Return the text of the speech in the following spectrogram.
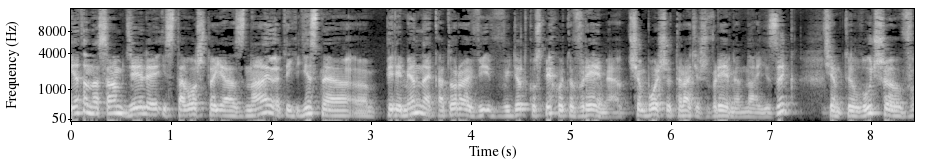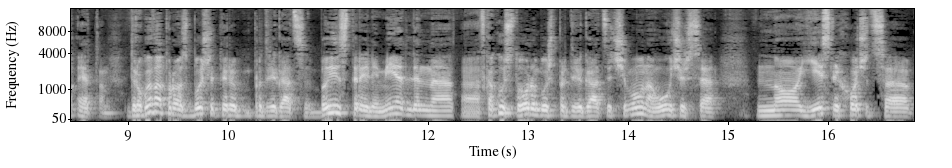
это, на самом деле, из того, что я знаю, это единственная э, переменная, которая ведет к успеху, это время. Чем больше тратишь время на язык, тем ты лучше в этом. Другой вопрос, будешь ли ты продвигаться быстро или медленно, э, в какую сторону будешь продвигаться, чему научишься. Но если хочется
